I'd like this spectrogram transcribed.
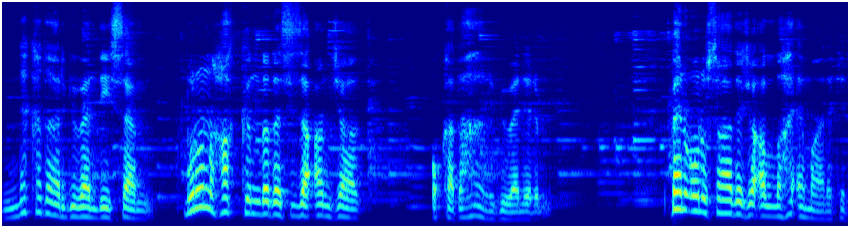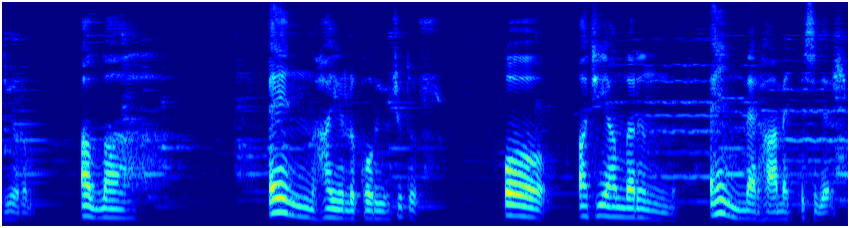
ne kadar güvendiysem bunun hakkında da size ancak o kadar güvenirim. Ben onu sadece Allah'a emanet ediyorum. Allah en hayırlı koruyucudur. O acıyanların en merhametlisidir.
